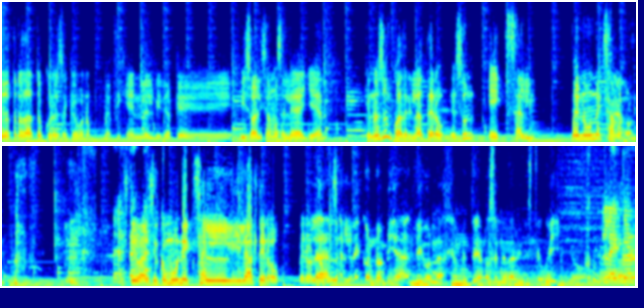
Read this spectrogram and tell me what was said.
y otro dato curioso que, bueno, me fijé en el video que visualizamos el día de ayer, que no es un cuadrilátero, es un hexal... Bueno, un hexágono. Es que iba a decir como un hexalilátero, pero la, no me la- salió. la economía, digo, la geometría no se le da bien a este güey y yo, La, econo-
